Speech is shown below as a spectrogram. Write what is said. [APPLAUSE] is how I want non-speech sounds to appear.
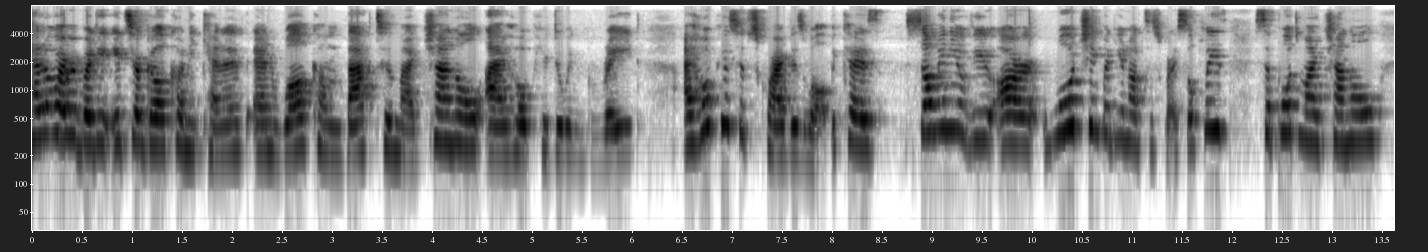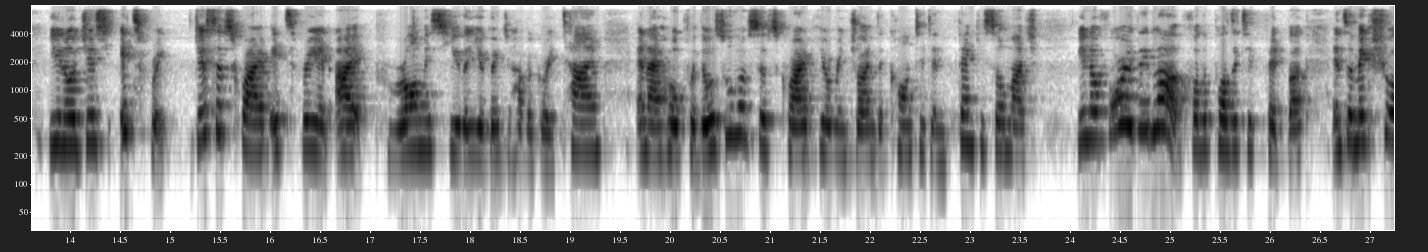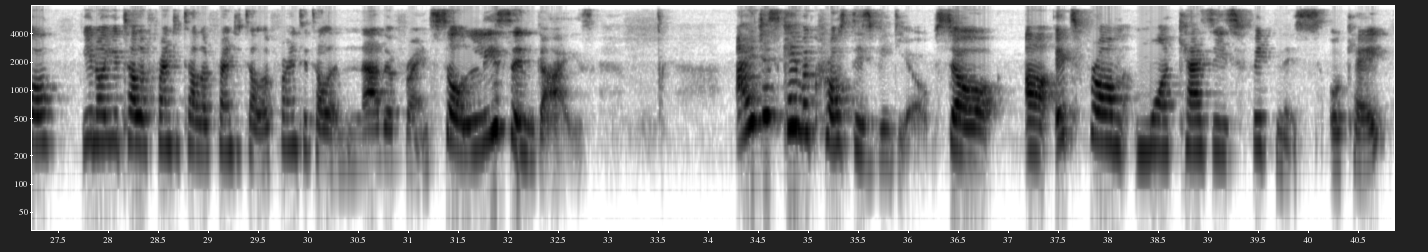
Hello everybody, it's your girl Connie Kenneth and welcome back to my channel. I hope you're doing great. I hope you're subscribed as well because so many of you are watching but you're not subscribed. So please support my channel. You know, just it's free. Just subscribe, it's free and I promise you that you're going to have a great time. And I hope for those who have subscribed, you're enjoying the content and thank you so much, you know, for the love, for the positive feedback. And so make sure you know, you tell a friend to tell a friend to tell a friend to tell another friend. So listen, guys. I just came across this video. So uh, it's from Mwakazi's Fitness, okay?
